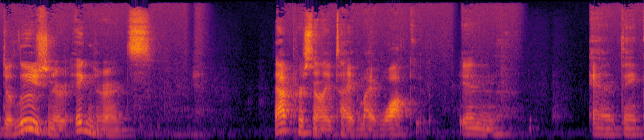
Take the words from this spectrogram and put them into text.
delusion or ignorance that personality type might walk in and think,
